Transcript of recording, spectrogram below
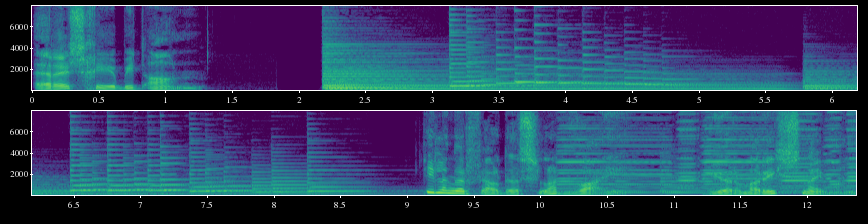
RSG bied aan. Die Lingervelder slatwaai deur Marie Snyman.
